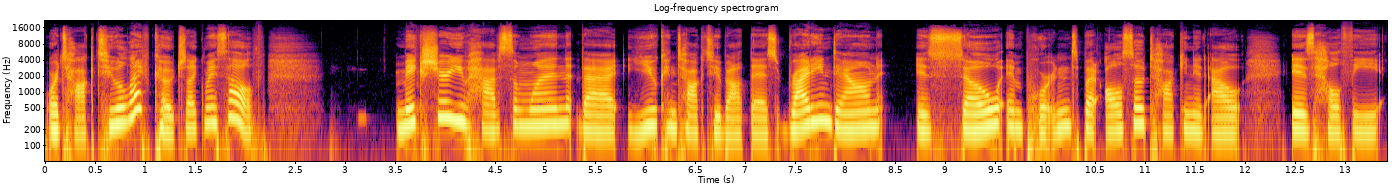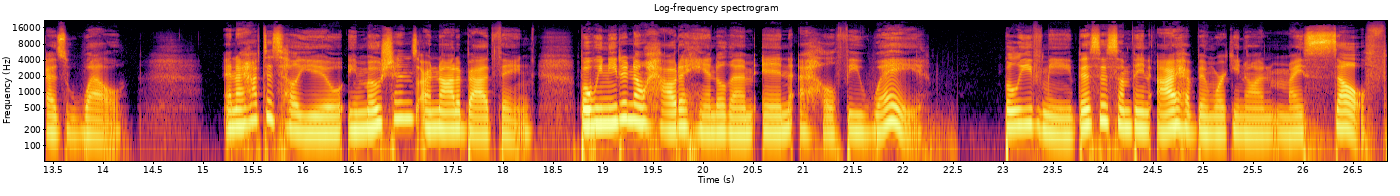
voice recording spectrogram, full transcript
or talk to a life coach like myself, make sure you have someone that you can talk to about this. Writing down is so important, but also talking it out is healthy as well. And I have to tell you, emotions are not a bad thing, but we need to know how to handle them in a healthy way. Believe me, this is something I have been working on myself.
